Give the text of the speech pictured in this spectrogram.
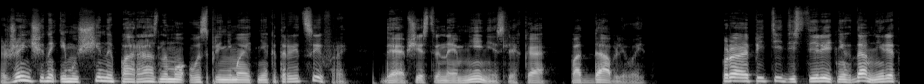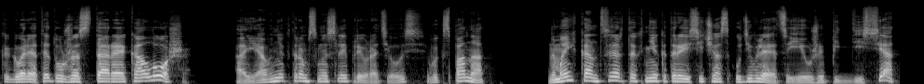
Женщины и мужчины по-разному воспринимают некоторые цифры, да и общественное мнение слегка поддавливает. Про 50-летних дам нередко говорят, это уже старая калоша, а я в некотором смысле превратилась в экспонат. На моих концертах некоторые сейчас удивляются, ей уже 50,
